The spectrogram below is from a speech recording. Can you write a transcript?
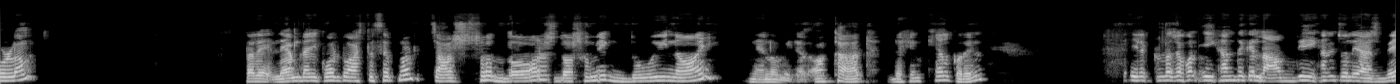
করলাম। তাহলে ল্যামডা ইকুয়াল টু আসতেছে আপনার চারশো দশ দশমিক দুই নয় ন্যানোমিটার। অর্থাৎ, দেখেন, খেয়াল করেন ইলেকট্রনটা যখন এইখান থেকে লাভ দিয়ে এখানে চলে আসবে,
